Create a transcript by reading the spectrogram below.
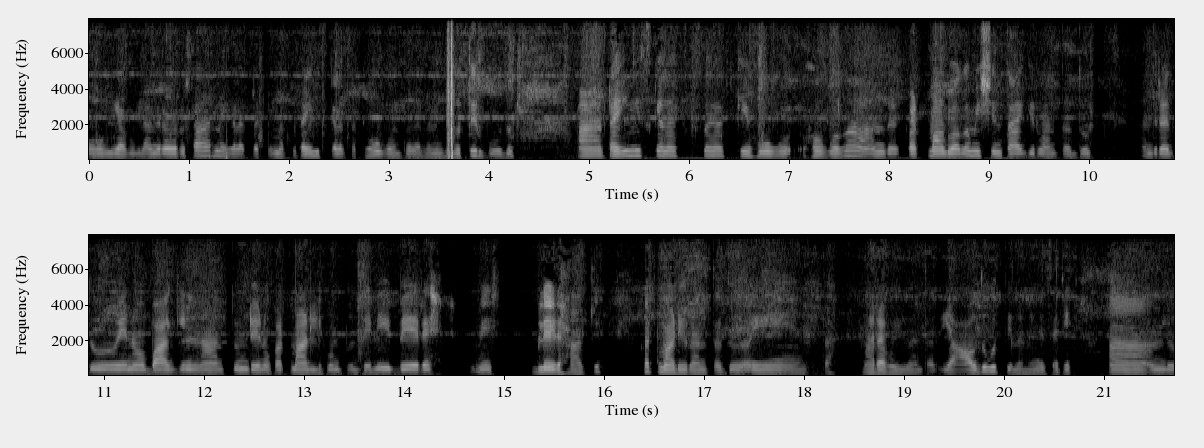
ಹೋಗಿ ಆಗೋದಿಲ್ಲ. ಅಂದರೆ ಅವರು ಸಾರನೇ ಕೆಲಸಕ್ಕೆ ಮತ್ತು ಟೈಲಿಸ್ ಕೆಲಸಕ್ಕೆ ಹೋಗುವಂಥದ್ದಲ್ಲ ನಿಮಗೆ ಗೊತ್ತಿರ್ಬೋದು. ಟೈಲಿಸ್ ಕೆಲಸಕ್ಕೆ ಹೋಗು ಹೋಗುವಾಗ ಅಂದರೆ ಕಟ್ ಮಾಡುವಾಗ ಮಿಷಿನ್ ತಾಗಿರುವಂಥದ್ದು ಅಂದರೆ ಅದು ಏನೋ ಬಾಗಿಲಿನ ತುಂಡೇನೋ ಕಟ್ ಮಾಡಲಿಕ್ಕೆ ಉಂಟು ಅಂತೇಳಿ ಬೇರೆ ಮಿಶ್ ಬ್ಲೇಡ್ ಹಾಕಿ ಕಟ್ ಮಾಡಿರುವಂಥದ್ದು ಎಂತ ಮರ ಕೊಯ್ಯುವಂಥದ್ದು ಯಾವುದು ಗೊತ್ತಿಲ್ಲ ನನಗೆ ಸರಿ. ಆ, ಒಂದು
